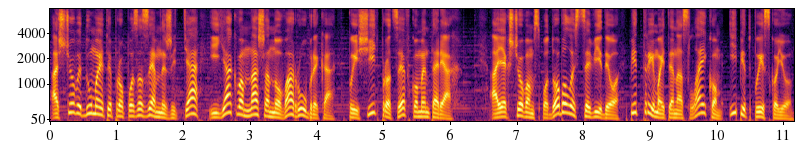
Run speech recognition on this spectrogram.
А що ви думаєте про позаземне життя і як вам наша нова рубрика? Пишіть про це в коментарях. А якщо вам сподобалось це відео, підтримайте нас лайком і підпискою.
